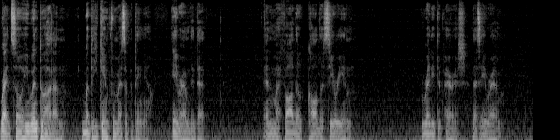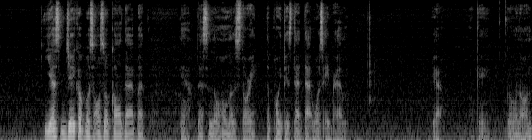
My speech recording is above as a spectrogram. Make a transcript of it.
Right, so he went to Haran, but he came from Mesopotamia. Abraham did that. And my father called a Syrian ready to perish. That's Abraham. Yes, Jacob was also called that, but yeah, that's a whole other story. The point is that that was Abraham. Yeah. Okay, going on.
